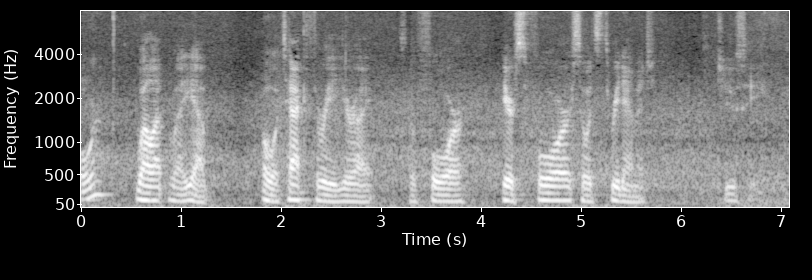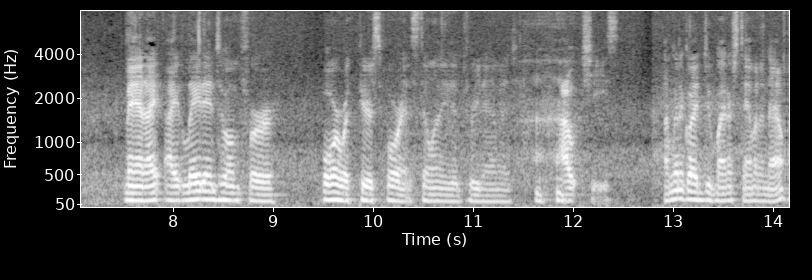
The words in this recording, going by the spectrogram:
four. Well, uh, well, yeah. Oh, attack three. You're right. So four, pierce four. So it's three damage. Juicy. Man, I, I laid into him for four with pierce four, and it still only did three damage. Ouchies. I'm gonna go ahead and do minor stamina now.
